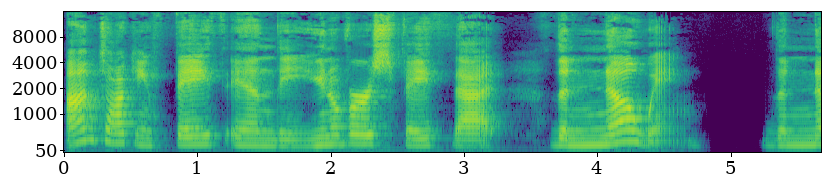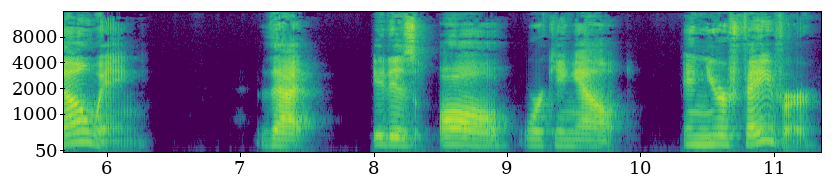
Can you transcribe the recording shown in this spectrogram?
I'm talking faith in the universe faith that the knowing the knowing that it is all working out in your favor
